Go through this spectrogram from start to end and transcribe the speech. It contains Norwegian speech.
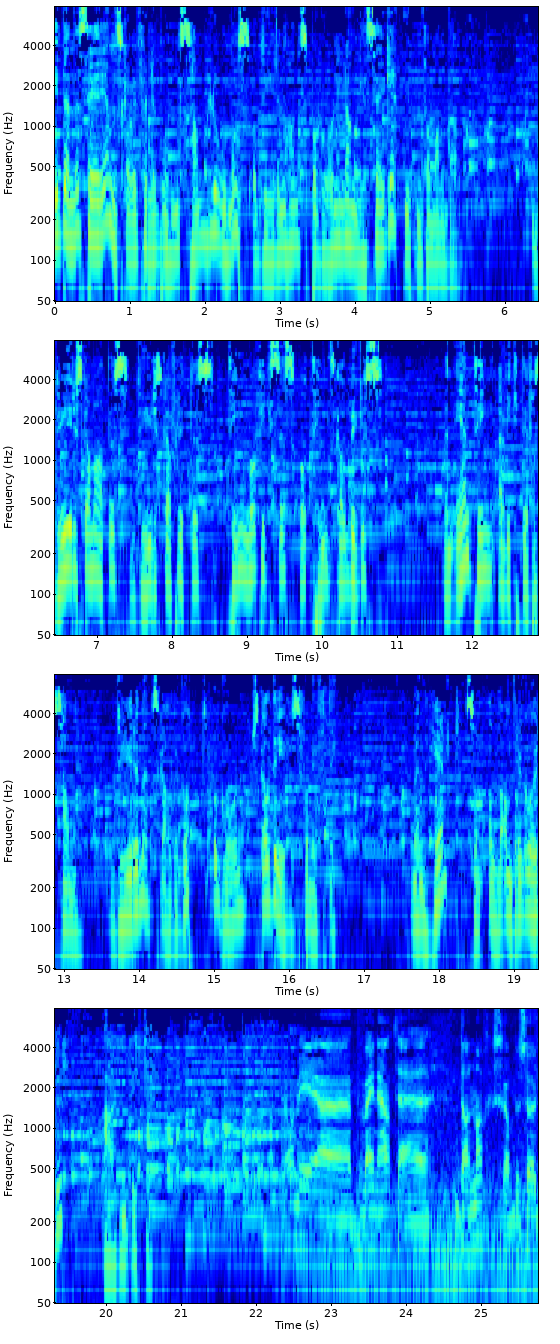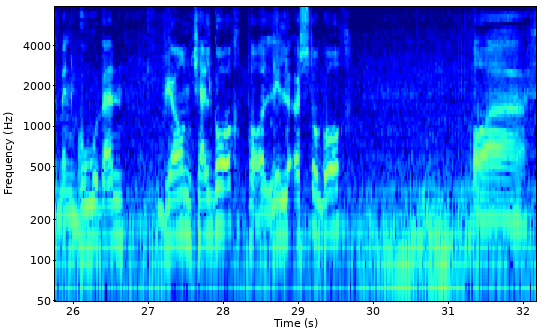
I denne serien skal vi følge bonden Sam Lonås og dyrene hans på gården Langesege utenfor Mandal. Dyr skal mates, dyr skal flyttes, ting må fikses og ting skal bygges. Men én ting er viktig for Sam. Dyrene skal ha det godt, og gården skal drives fornuftig. Men helt som alle andre gårder er den ikke. Nå er vi eh, på vei ned til Danmark. Skal besøke min gode venn Bjørn Kjellgård på Lille Østergård. Og eh,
